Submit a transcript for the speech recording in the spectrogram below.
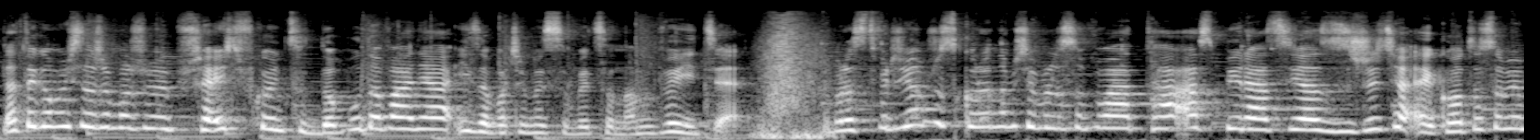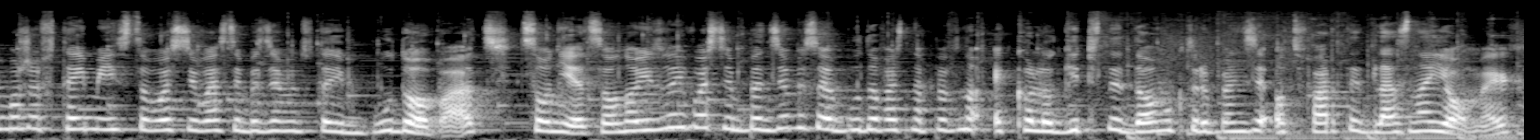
Dlatego myślę, że możemy przejść w końcu do budowania i zobaczymy sobie, co nam wyjdzie. Dobra, stwierdziłam, że skoro nam się wylosowała ta aspiracja z życia eko, to sobie może w tej miejscowości właśnie będziemy tutaj budować co nieco. No i tutaj właśnie będziemy sobie budować na pewno ekologiczny dom, który będzie otwarty dla znajomych.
